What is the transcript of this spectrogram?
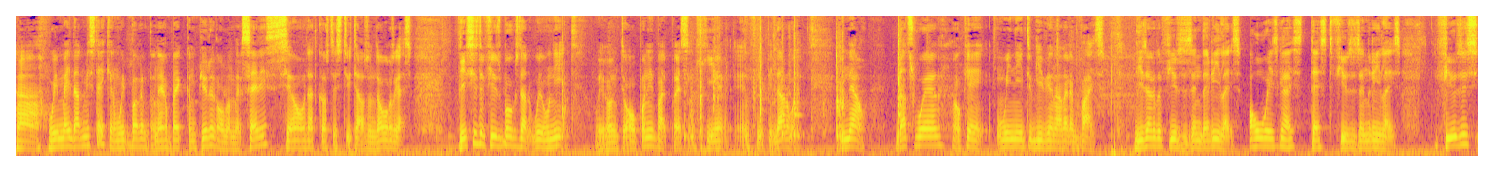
Uh, we made that mistake and we burned an airbag computer on a Mercedes, so that cost us $2,000, guys. This is the fuse box that we will need. We're going to open it by pressing here and flip it that way. Now, that's where okay we need to give you another advice. These are the fuses and the relays. Always guys test fuses and relays fuses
